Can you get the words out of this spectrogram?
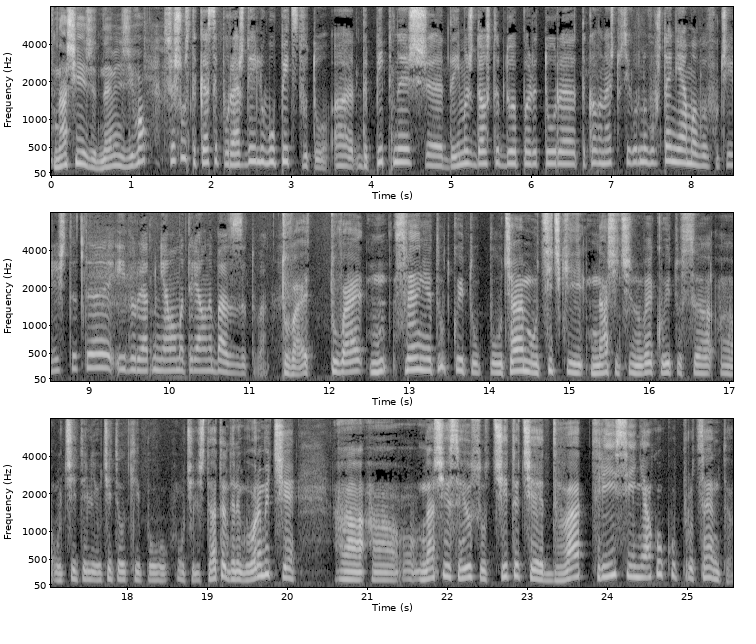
в нашия ежедневен живот. Всъщност така се поражда и любопитството. А, да пипнеш, да имаш достъп до апаратура. Такова нещо сигурно въобще няма в училищата и вероятно няма материална база за това. Това е това е сведенията, от които получаваме от всички наши членове, които са а, учители и учителки по училищата. Да не говорим, че а, а, нашия съюз отчита, че едва 30 и няколко процента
